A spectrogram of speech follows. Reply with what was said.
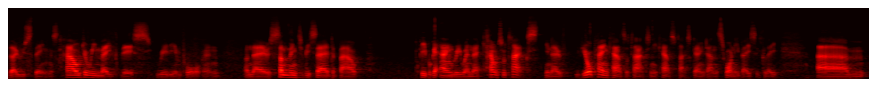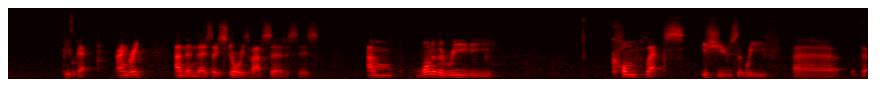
those things. How do we make this really important? And there's something to be said about people get angry when their council tax, you know, if you're paying council tax and your council tax going down the Swanee, basically, um, people get angry. And then there's those stories about services. And one of the really complex issues that we've uh, that,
